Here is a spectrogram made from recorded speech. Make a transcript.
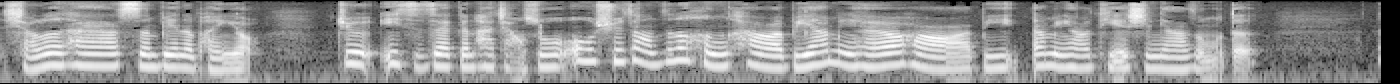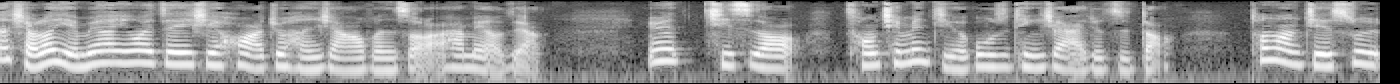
小乐他身边的朋友就一直在跟他讲说，哦，学长真的很好啊，比阿明还要好啊，比阿明还要贴心啊什么的。那小乐也没有因为这一些话就很想要分手了，他没有这样，因为其实哦。从前面几个故事听下来就知道，通常结束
